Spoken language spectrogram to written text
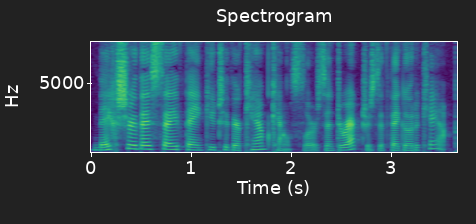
Make sure they say thank you to their camp counselors and directors if they go to camp.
